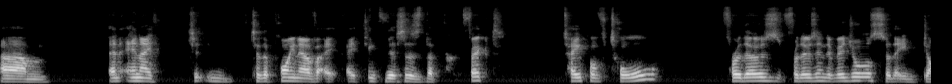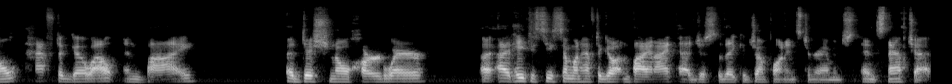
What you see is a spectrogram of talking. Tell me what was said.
Um, and and I to, to the point of I, I think this is the perfect type of tool for those for those individuals so they don't have to go out and buy additional hardware I'd hate to see someone have to go out and buy an iPad just so they could jump on Instagram and, and Snapchat.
